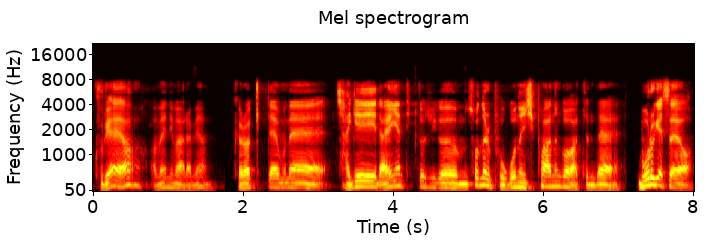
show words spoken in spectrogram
구려요. 엄밀히 말하면. 그렇기 때문에 자기 나이언틱도 지금 손을 보고는 싶어 하는 것 같은데 모르겠어요.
